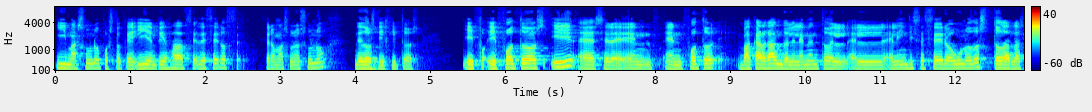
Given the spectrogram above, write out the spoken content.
i más 1, puesto que i empieza de 0, 0 más 1 es 1, de dos dígitos y, fotos y eh, en, en fotos va cargando el elemento, el, el, índice 0, 1, 2, todas las,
